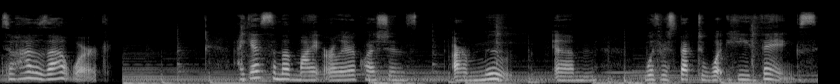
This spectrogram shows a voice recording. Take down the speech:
So, how does that work? I guess some of my earlier questions are moot um, with respect to what he thinks.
